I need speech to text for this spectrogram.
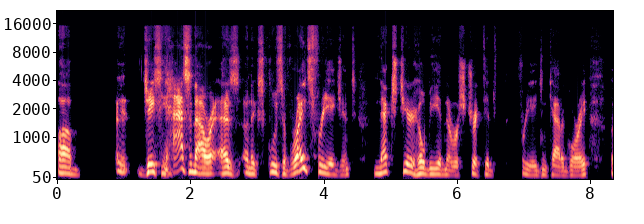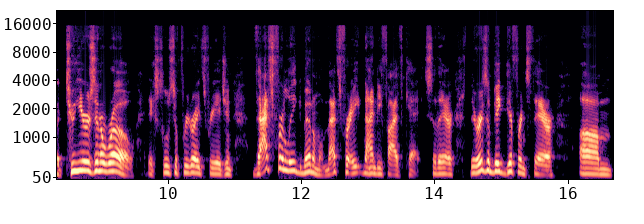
Um, uh, JC Hassenauer as an exclusive rights free agent. Next year, he'll be in the restricted free agent category, but two years in a row, exclusive free rights free agent. That's for league minimum. That's for 895K. So there, there is a big difference there. Um,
